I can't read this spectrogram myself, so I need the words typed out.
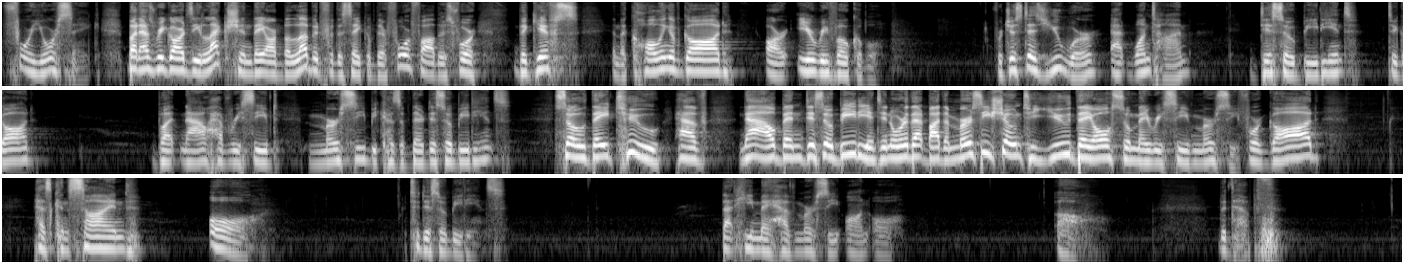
for your sake. But as regards election, they are beloved for the sake of their forefathers, for the gifts and the calling of God are irrevocable. For just as you were at one time disobedient to God, but now have received mercy because of their disobedience, so they too have now been disobedient in order that by the mercy shown to you, they also may receive mercy. For God has consigned all to disobedience, that he may have mercy on all. Oh, the depth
